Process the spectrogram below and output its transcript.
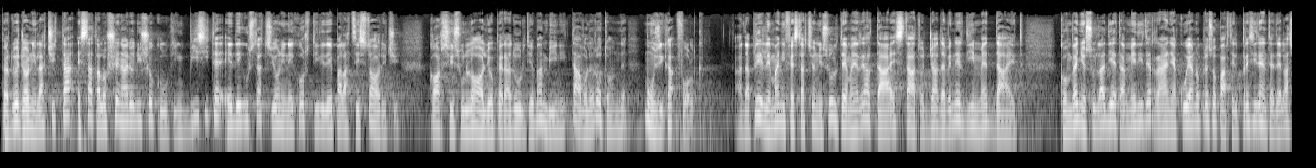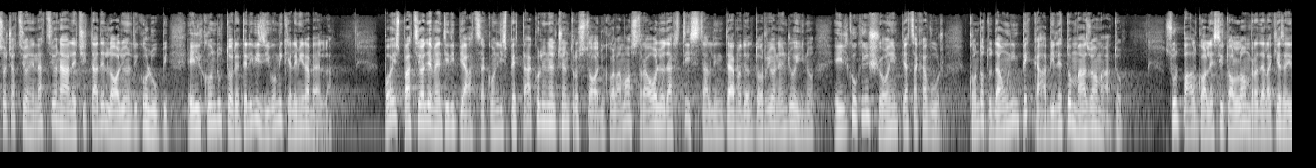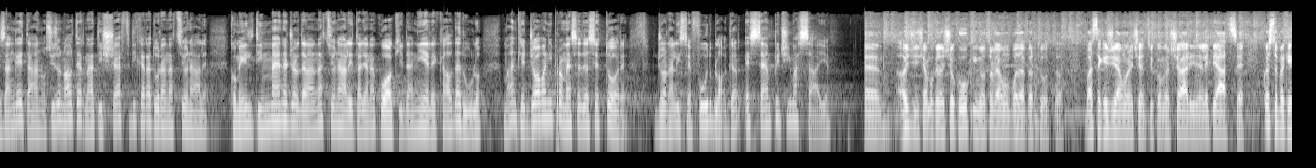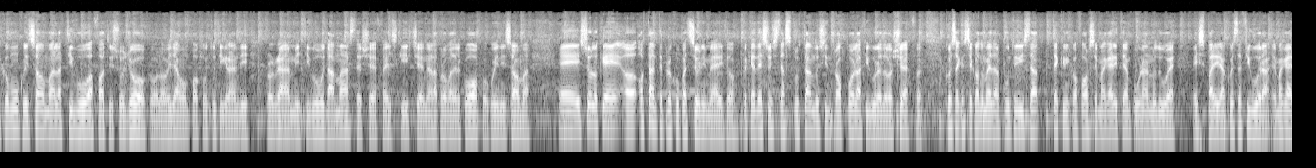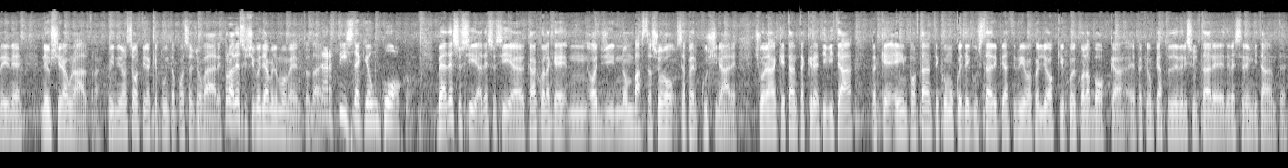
Per due giorni la città è stata lo scenario di show cooking, visite e degustazioni nei cortili dei palazzi storici, corsi sull'olio per adulti e bambini, tavole rotonde, musica folk. Ad aprire le manifestazioni sul tema in realtà è stato già da venerdì Mad Diet, convegno sulla dieta mediterranea a cui hanno preso parte il presidente dell'Associazione Nazionale Città dell'Olio Enrico Lupi e il conduttore televisivo Michele Mirabella. Poi spazio agli eventi di piazza con gli spettacoli nel centro storico, la mostra Olio d'artista all'interno del Torrione Angioino e il cooking show in piazza Cavour, condotto da un impeccabile Tommaso Amato. Sul palco, allestito all'ombra della chiesa di San Gaetano, si sono alternati chef di caratura nazionale, come il team manager della nazionale italiana cuochi Daniele Caldarulo, ma anche giovani promesse del settore, giornalisti e food blogger e semplici massaie. Eh, oggi diciamo che lo show cooking lo troviamo un po' dappertutto, basta che giriamo nei centri commerciali, nelle piazze, questo perché comunque insomma la tv ha fatto il suo gioco, lo vediamo un po' con tutti i grandi programmi tv da Masterchef, Hell's Kitchen, la prova del cuoco, quindi insomma è solo che ho, ho, tante preoccupazioni in merito, perché adesso si sta sfruttando sin troppo la figura dello chef, cosa che secondo me dal punto di vista tecnico forse magari tempo un anno o due e sparirà questa figura e magari ne, ne uscirà un'altra, quindi non so fino a che punto possa giovare, però adesso ci godiamo il momento. Dai. Un artista che è un cuoco. Beh adesso sì, adesso sì, eh, calcola che mh, oggi non basta solo saper cucinare, ci vuole anche tanta creatività perché è importante comunque degustare i piatti prima con gli occhi e poi con la bocca, eh, perché un piatto deve risultare, deve essere invitante.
